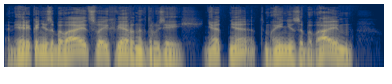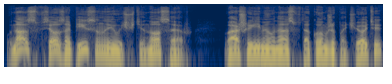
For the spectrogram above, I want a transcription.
«Америка не забывает своих верных друзей. Нет-нет, мы не забываем. У нас все записано и учтено, сэр. Ваше имя у нас в таком же почете,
